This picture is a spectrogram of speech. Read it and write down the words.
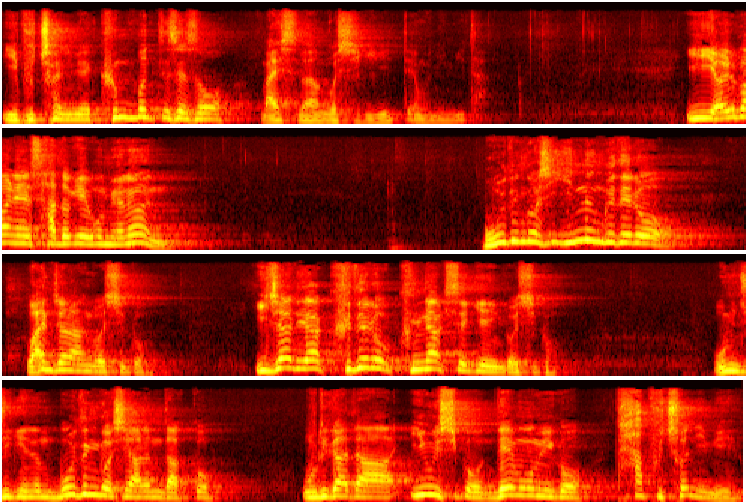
이 부처님의 근본 뜻에서 말씀한 것이기 때문입니다. 이 열반의 사덕에 보면은 모든 것이 있는 그대로 완전한 것이고 이 자리가 그대로 극락세계인 것이고 움직이는 모든 것이 아름답고 우리가 다 이웃이고 내 몸이고 다 부처님이에요.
